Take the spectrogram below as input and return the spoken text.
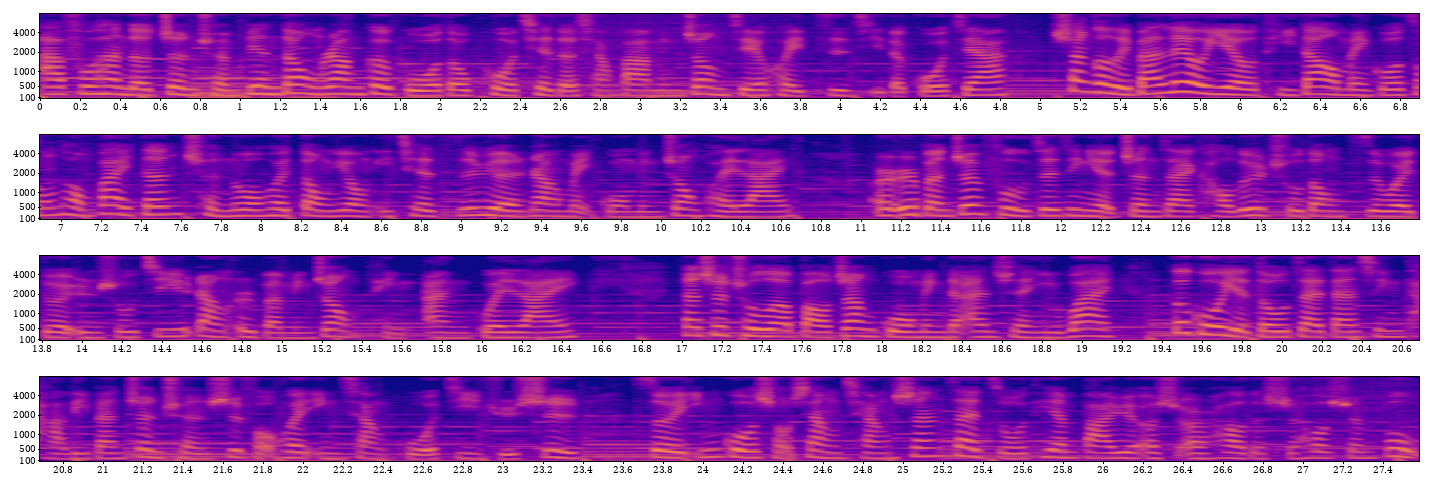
阿富汗的政权变动让各国都迫切的想把民众接回自己的国家。上个礼拜六也有提到，美国总统拜登承诺会动用一切资源让美国民众回来。而日本政府最近也正在考虑出动自卫队运输机，让日本民众平安归来。但是，除了保障国民的安全以外，各国也都在担心塔利班政权是否会影响国际局势。所以，英国首相强生在昨天八月二十二号的时候宣布，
